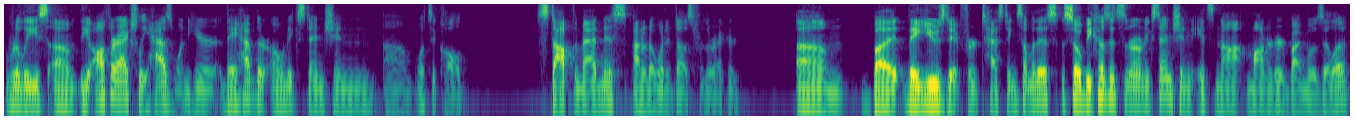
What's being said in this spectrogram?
release, um, the author actually has one here. They have their own extension. Um, what's it called? Stop the Madness. I don't know what it does for the record. Um, but they used it for testing some of this. So because it's their own extension, it's not monitored by Mozilla.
